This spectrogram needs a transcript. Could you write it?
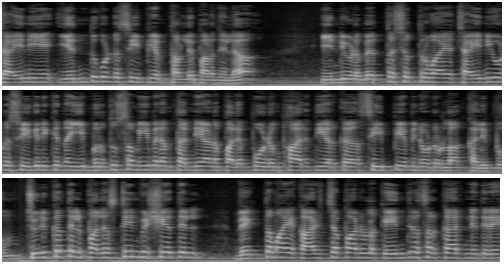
ചൈനയെ എന്തുകൊണ്ട് സി പി എം തള്ളി പറഞ്ഞില്ല ഇന്ത്യയുടെ ബദ്ധശത്രുവായ ചൈനയോട് സ്വീകരിക്കുന്ന ഈ മൃദു സമീപനം തന്നെയാണ് പലപ്പോഴും ഭാരതീയർക്ക് സി പി എമ്മിനോടുള്ള കലിപ്പും. ചുരുക്കത്തിൽ പലസ്തീൻ വിഷയത്തിൽ വ്യക്തമായ കാഴ്ചപ്പാടുള്ള കേന്ദ്ര സർക്കാരിനെതിരെ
